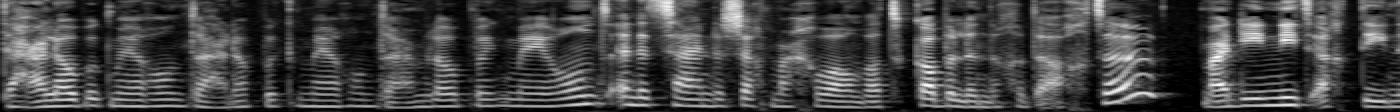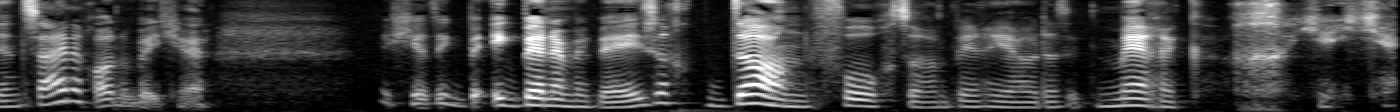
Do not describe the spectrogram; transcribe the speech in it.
daar loop ik mee rond, daar loop ik mee rond, daar loop ik mee rond. En het zijn dus zeg maar gewoon wat kabbelende gedachten, maar die niet echt dienend zijn. Gewoon een beetje, weet je, ik ben, ik ben ermee bezig. Dan volgt er een periode dat ik merk, jeetje,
